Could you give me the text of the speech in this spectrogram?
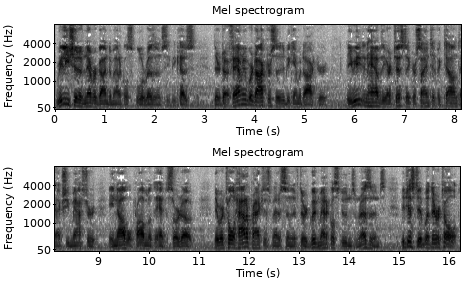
really should have never gone to medical school or residency because their family were doctors, so they became a doctor. They really didn't have the artistic or scientific talent to actually master a novel problem that they had to sort out. They were told how to practice medicine. If they're good medical students and residents, they just did what they were told.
